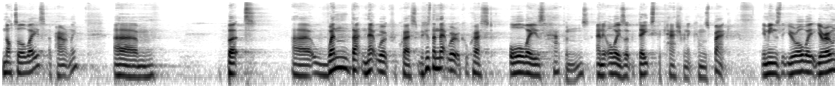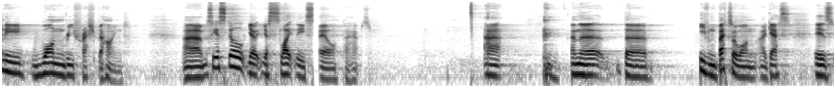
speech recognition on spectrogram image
not always, apparently. Um, but uh, when that network request, because the network request always happens and it always updates the cache when it comes back, it means that you're, always, you're only one refresh behind. Um, so you're still you're, you're slightly stale, perhaps. Uh, and the, the even better one, I guess, is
